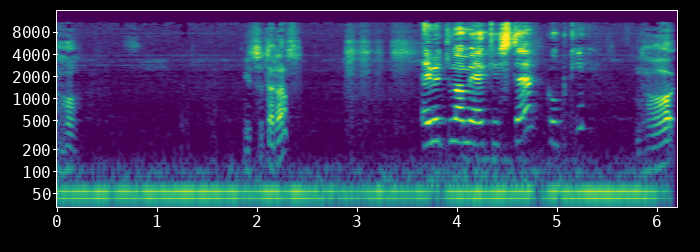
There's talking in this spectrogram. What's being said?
No. I co teraz? Ej, my tu mamy jakieś te kubki? No.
